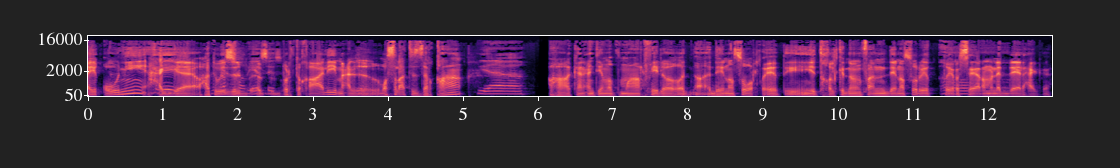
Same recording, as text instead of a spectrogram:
ايقوني حق إيه، Hot yes، yes. البرتقالي مع الوصلات الزرقاء. يا. آه كان عندي مضمار في له ديناصور يدخل كذا من فم ديناصور يطير أوه. السيارة من الديل حقه.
